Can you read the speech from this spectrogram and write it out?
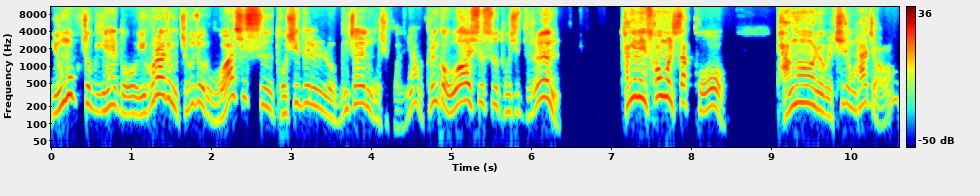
유목적이긴 해도 이 호라즘은 기본적으로 오아시스 도시들로 뭉쳐져 있는 곳이거든요. 그러니까 오아시스 도시들은 당연히 성을 쌓고 방어력을 치중을 하죠.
